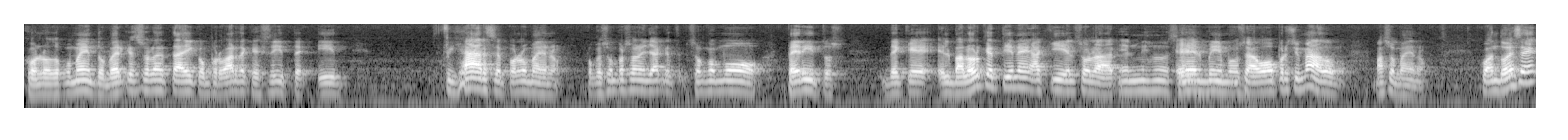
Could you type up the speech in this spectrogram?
con los documentos, ver que ese solar está ahí, comprobar de que existe y fijarse por lo menos, porque son personas ya que son como peritos, de que el valor que tiene aquí el solar El mismo, sí. es el mismo, o sea, o aproximado, más o menos. Cuando ese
